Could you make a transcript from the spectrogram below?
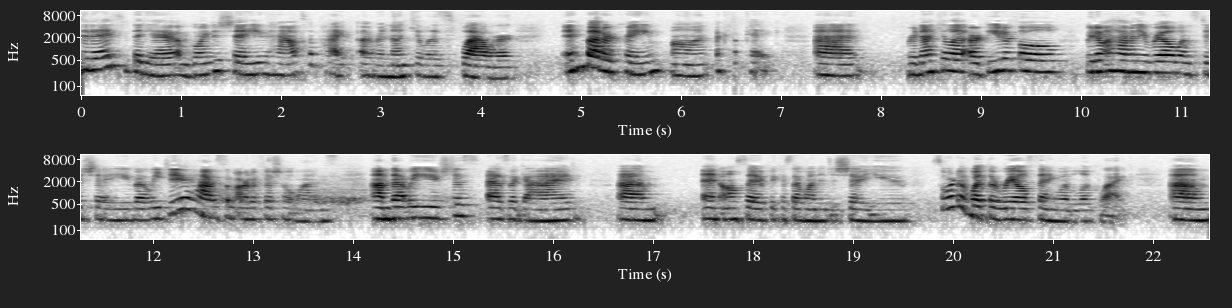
today's video, I'm going to show you how to pipe a ranunculus flower in buttercream on a cupcake. Uh, ranuncula are beautiful. We don't have any real ones to show you, but we do have some artificial ones um, that we use just as a guide um, and also because I wanted to show you sort of what the real thing would look like. Um,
